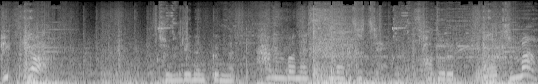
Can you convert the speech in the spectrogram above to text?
비켜! 준비는 끝났다. 한 번에 쓰러지지. 서두르 베어주마!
